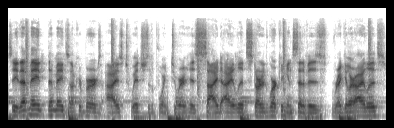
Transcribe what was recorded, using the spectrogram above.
See that made that made Zuckerberg's eyes twitch to the point to where his side eyelids started working instead of his regular eyelids.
